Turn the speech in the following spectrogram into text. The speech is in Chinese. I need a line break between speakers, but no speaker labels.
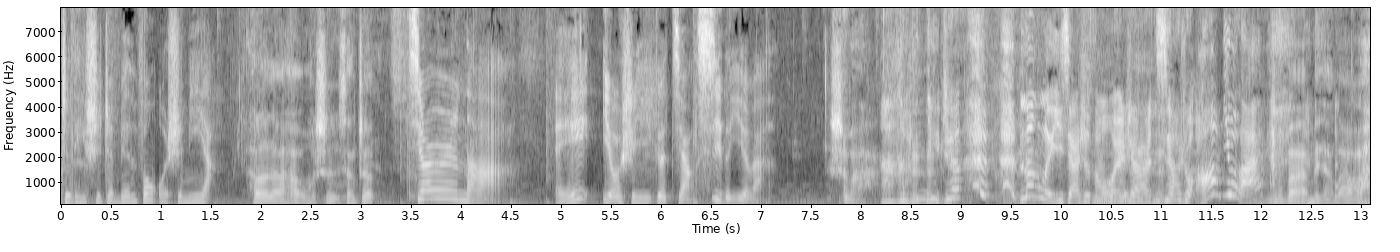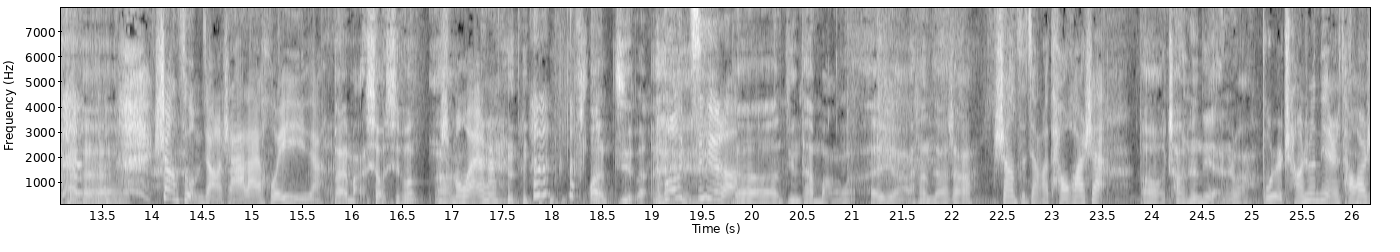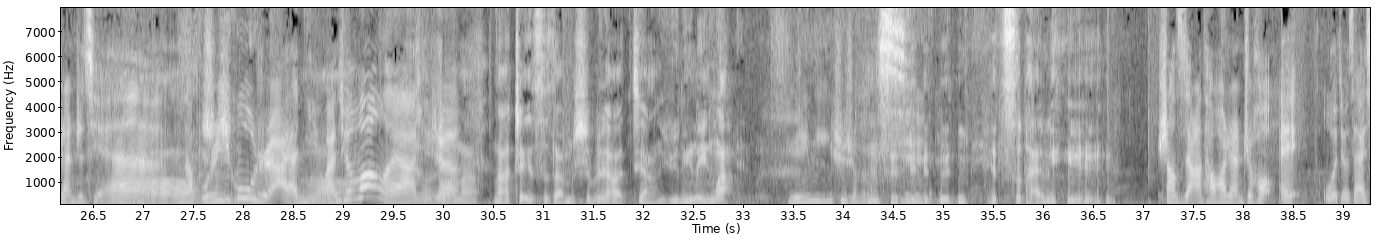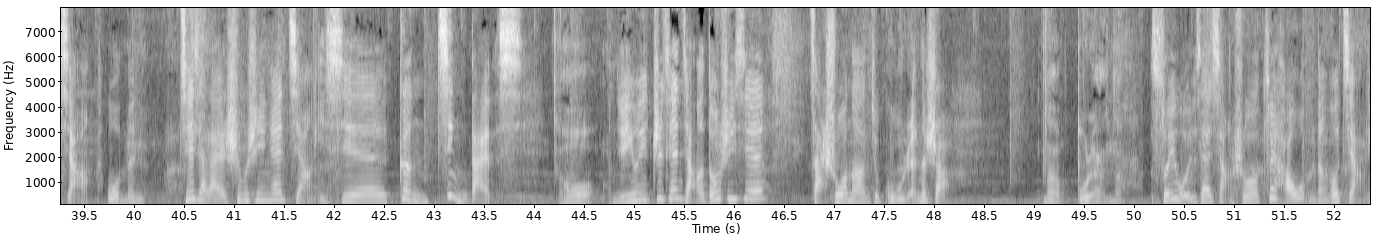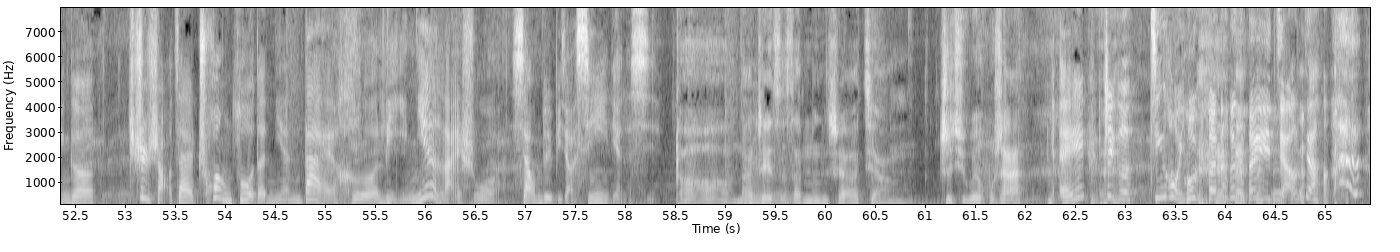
这里是枕边风，我是米娅。
Hello，大家好，我是向征，
今儿呢，哎，又是一个讲戏的夜晚。
是吧？
你这愣了一下是怎么回事？你想说啊，又来？
万万没想到啊！
上次我们讲了啥？来回忆一下，
白马啸西风啊，
什么玩意儿？
忘记了？
忘记了。
呃，今天太忙了。哎呀，上次讲啥？
上次讲了桃花扇，
哦，长生殿是吧？
不是长生殿是桃花扇之前，
哦
那不是一故事。哎呀，你完全忘了呀，
可
你这。
那这次咱们是不是要讲雨霖铃了？
雨霖铃是什么东西？
一个词牌名。
上次讲了桃花扇之后，哎，我就在想，我们接下来是不是应该讲一些更近代的戏？
哦，
因为之前讲的都是一些咋说呢，就古人的事儿，
那不然呢？
所以我就在想说，最好我们能够讲一个至少在创作的年代和理念来说相对比较新一点的戏。
哦，那这次咱们是要讲《智取威虎山》，
哎，这个今后有可能可以讲讲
